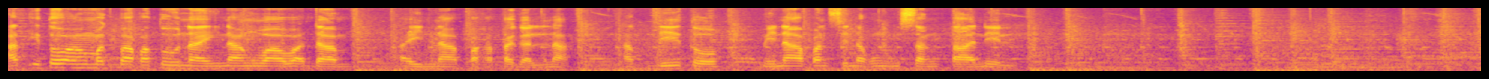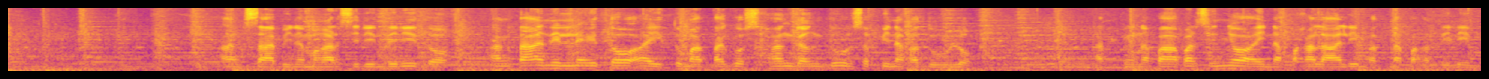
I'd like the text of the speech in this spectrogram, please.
At ito ang magpapatunay na ang Wawa Dam ay napakatagal na. At dito, may napansin akong isang tunnel. Ang sabi ng mga residente dito, ang tunnel na ito ay tumatagos hanggang doon sa pinakadulo. At kung napapansin nyo ay napakalalim at napakadilim.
